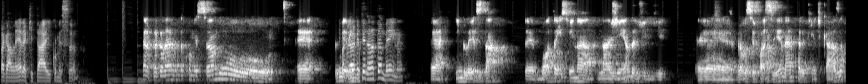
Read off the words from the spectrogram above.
a galera que está aí começando? Cara, para a galera que está começando, é, primeiro... Pra galera veterana também, né? É, inglês, tá? É, bota isso aí na, na agenda de, de é, para você fazer, né, tarefinha de casa.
